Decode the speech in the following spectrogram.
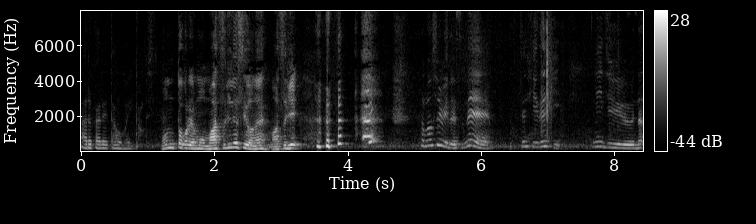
歩かれた方がいいかもしれ本当これもう祭りですよね。祭り。楽 しみですね。ぜひぜひ20な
